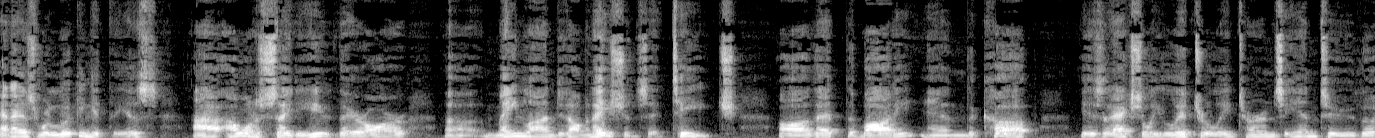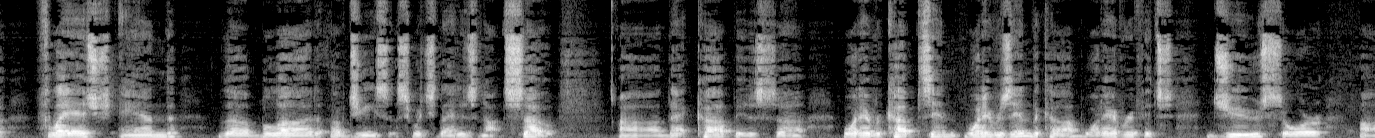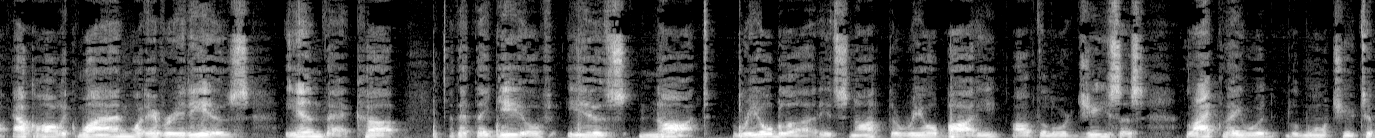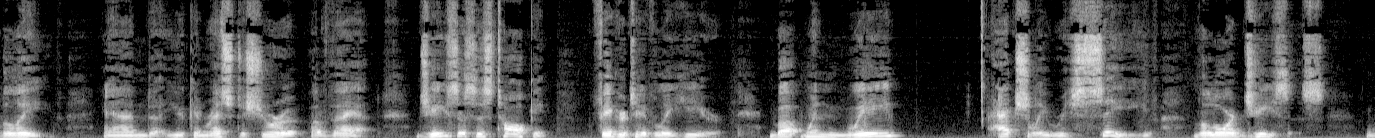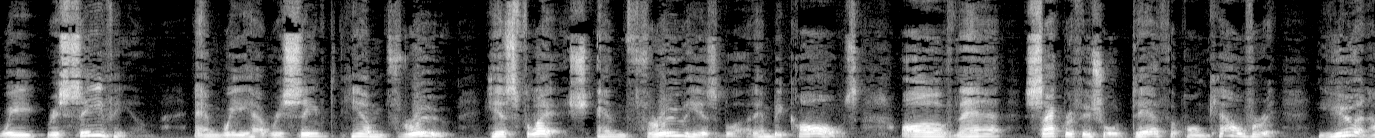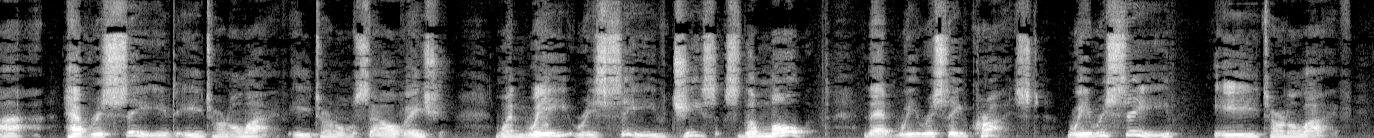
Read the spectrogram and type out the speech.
And as we're looking at this, I, I want to say to you, there are uh, mainline denominations that teach uh, that the body and the cup is actually literally turns into the flesh and the blood of Jesus, which that is not so. Uh, that cup is uh, whatever cups in whatever's in the cup, whatever if it's juice or uh, alcoholic wine, whatever it is in that cup that they give is not real blood. It's not the real body of the Lord Jesus, like they would want you to believe. And uh, you can rest assured of that. Jesus is talking figuratively here. But when we actually receive the Lord Jesus, we receive him and we have received him through his flesh and through his blood. And because of that sacrificial death upon Calvary, you and I have received eternal life, eternal salvation. When we receive Jesus, the moment that we receive Christ, we receive eternal life.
